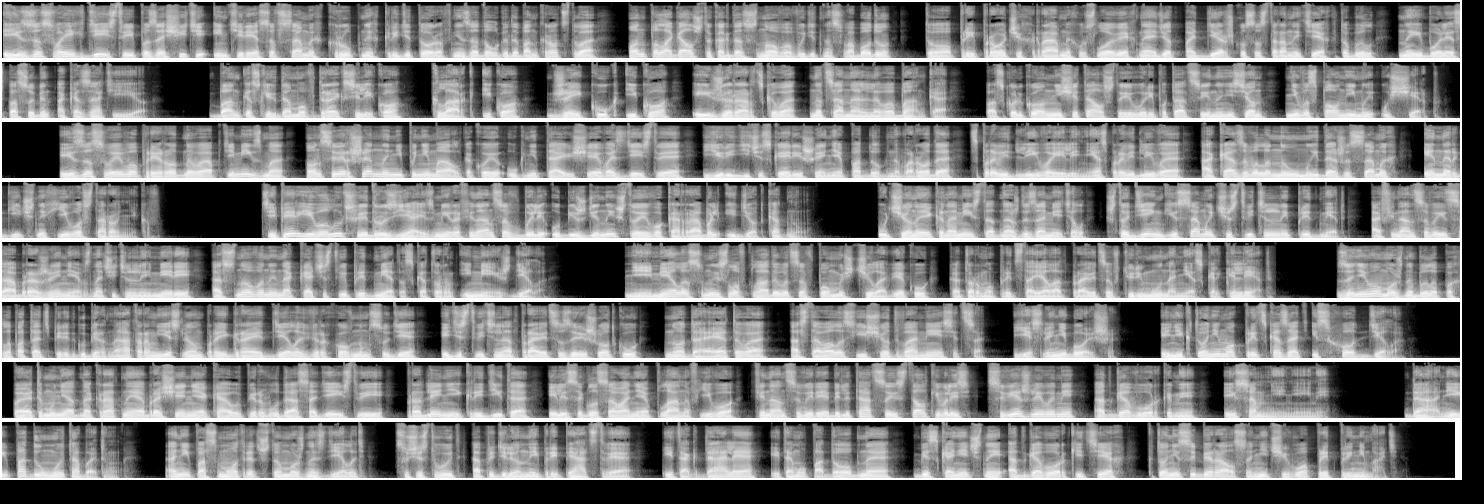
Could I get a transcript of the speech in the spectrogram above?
Из-за своих действий по защите интересов самых крупных кредиторов незадолго до банкротства он полагал, что когда снова выйдет на свободу, то при прочих равных условиях найдет поддержку со стороны тех, кто был наиболее способен оказать ее. Банковских домов Дрексель и Ко, Кларк и Ко, Джей Кук и Ко и Джерардского национального банка, поскольку он не считал, что его репутации нанесен невосполнимый ущерб. Из-за своего природного оптимизма он совершенно не понимал, какое угнетающее воздействие юридическое решение подобного рода, справедливое или несправедливое, оказывало на умы даже самых энергичных его сторонников. Теперь его лучшие друзья из мира финансов были убеждены, что его корабль идет ко дну. Ученый-экономист однажды заметил, что деньги – самый чувствительный предмет, а финансовые соображения в значительной мере основаны на качестве предмета, с которым имеешь дело. Не имело смысла вкладываться в помощь человеку, которому предстояло отправиться в тюрьму на несколько лет. За него можно было похлопотать перед губернатором, если он проиграет дело в Верховном суде и действительно отправится за решетку, но до этого оставалось еще два месяца, если не больше. И никто не мог предсказать исход дела. Поэтому неоднократные обращения Каупервуда о содействии, продлении кредита или согласования планов его финансовой реабилитации сталкивались с вежливыми отговорками и сомнениями. Да, они подумают об этом. Они посмотрят, что можно сделать. Существуют определенные препятствия и так далее и тому подобное, бесконечные отговорки тех, кто не собирался ничего предпринимать.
